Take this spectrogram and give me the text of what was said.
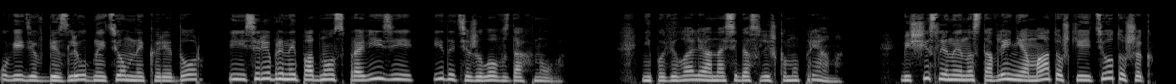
Увидев безлюдный темный коридор и серебряный поднос с провизией, Ида тяжело вздохнула. Не повела ли она себя слишком упрямо? Бесчисленные наставления матушки и тетушек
